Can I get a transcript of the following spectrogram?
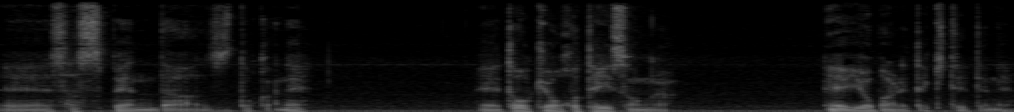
えー、サスペンダーズとかね、えー、東京ホテイソンが、えー、呼ばれてきててね。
